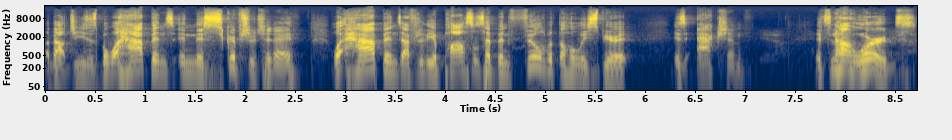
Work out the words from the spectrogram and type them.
about Jesus. But what happens in this scripture today, what happens after the apostles have been filled with the Holy Spirit, is action. It's not words.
